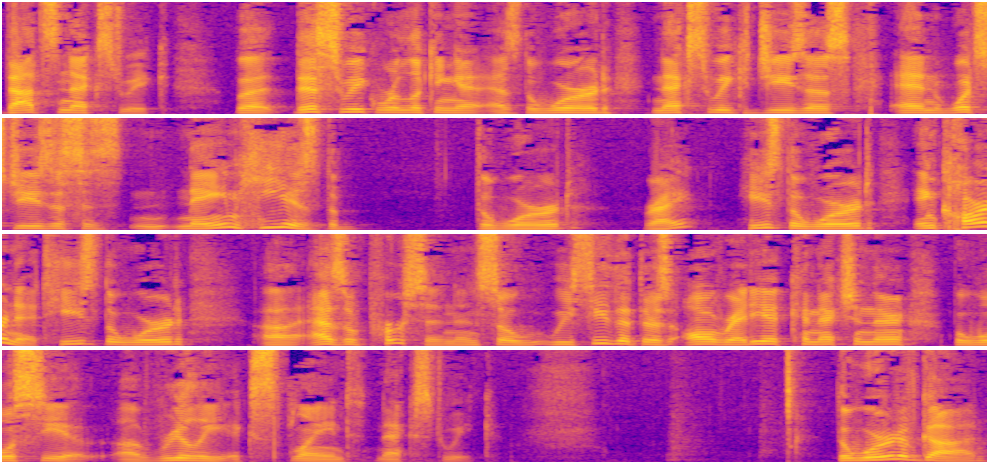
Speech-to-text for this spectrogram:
that's next week. But this week we're looking at as the Word. Next week, Jesus. And what's Jesus' name? He is the the Word, right? He's the Word incarnate. He's the Word uh, as a person. And so we see that there's already a connection there, but we'll see it uh, really explained next week. The Word of God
